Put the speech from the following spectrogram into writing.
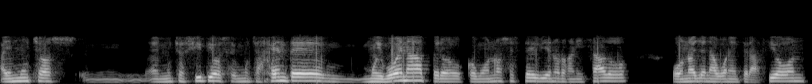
hay muchos, mm, en muchos sitios, hay mucha gente muy buena, pero como no se esté bien organizado o no haya una buena interacción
